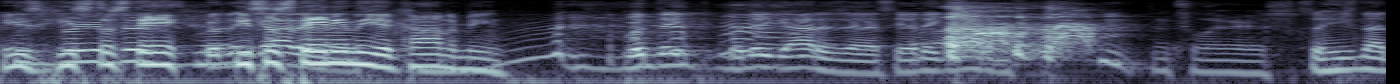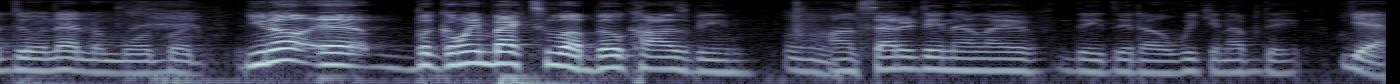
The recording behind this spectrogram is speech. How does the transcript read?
he's, he's, sustain, business, but they he's got sustaining the economy. but they but they got his ass. Yeah, they got him. That's hilarious. So he's not doing that no more. But You know, uh, but going back to uh, Bill Cosby Mhm. on Saturday Night Live, they did a weekend update yeah,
